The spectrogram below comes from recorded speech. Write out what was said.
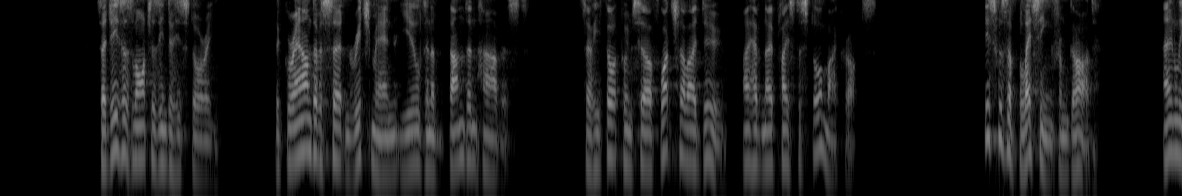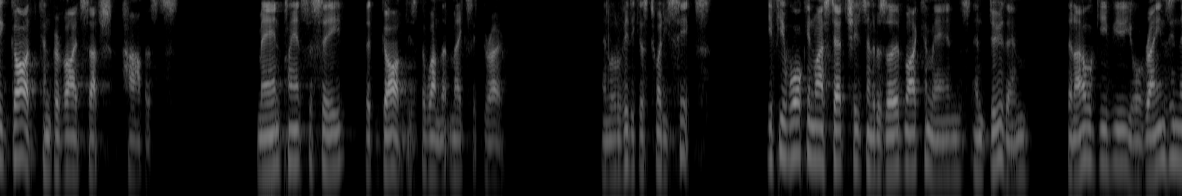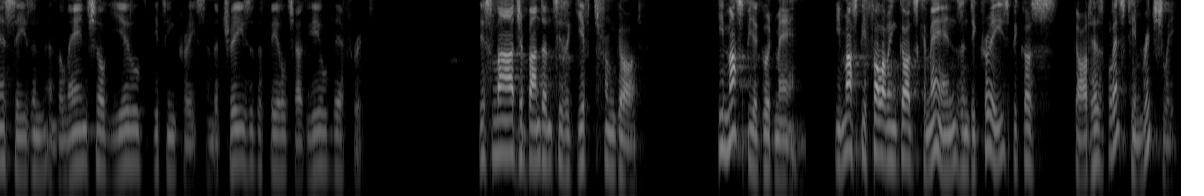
So Jesus launches into his story. The ground of a certain rich man yields an abundant harvest. So he thought to himself, What shall I do? I have no place to store my crops. This was a blessing from God. Only God can provide such harvests. Man plants the seed, but God is the one that makes it grow. And Leviticus 26 If you walk in my statutes and observe my commands and do them, then I will give you your rains in their season, and the land shall yield its increase, and the trees of the field shall yield their fruit. This large abundance is a gift from God. He must be a good man. He must be following God's commands and decrees because God has blessed him richly.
